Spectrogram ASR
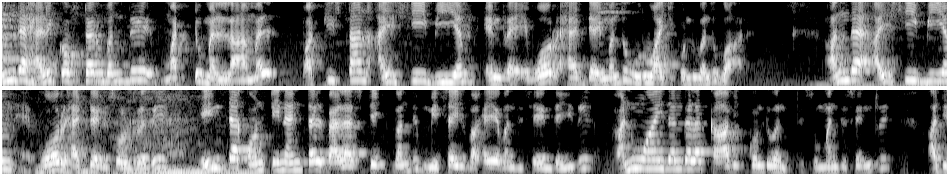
இந்த ஹெலிகாப்டர் வந்து மட்டுமல்லாமல் பாகிஸ்தான் ஐசிபிஎம் என்ற ஓர் ஹெட்டை வந்து உருவாக்கி கொண்டு வந்து வார். அந்த ஐசிபிஎம் ஓர் ஹெட்னு சொல்கிறது இன்டர் கான்டினென்டல் பேலஸ்டிக் வந்து மிசைல் வகையை வந்து சேர்ந்த இது அணு ஆயுதங்களை காவி கொண்டு வந்து சுமந்து சென்று அது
